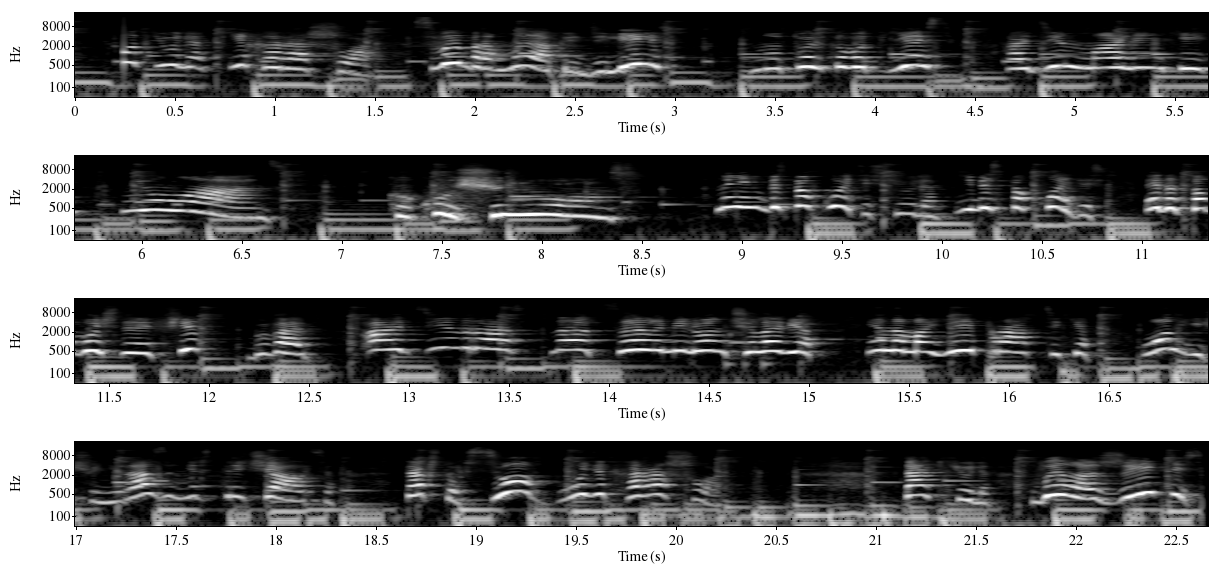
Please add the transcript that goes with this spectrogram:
Вот, Юля, и хорошо. С выбором мы определились, но только вот есть один маленький нюанс. Какой еще нюанс? Ну не беспокойтесь, Юля, не беспокойтесь. Этот побочный эффект бывает один раз на целый миллион человек, и на моей практике он еще ни разу не встречался. Так что все будет хорошо. Так, Юля, вы ложитесь,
